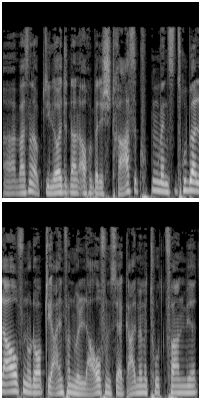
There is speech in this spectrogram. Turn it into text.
Äh, weiß nicht, ob die Leute dann auch über die Straße gucken, wenn sie drüber laufen, oder ob die einfach nur laufen, ist ja egal, wenn man totgefahren wird.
